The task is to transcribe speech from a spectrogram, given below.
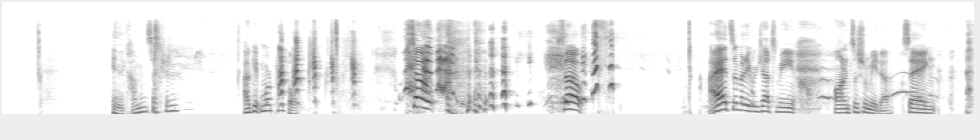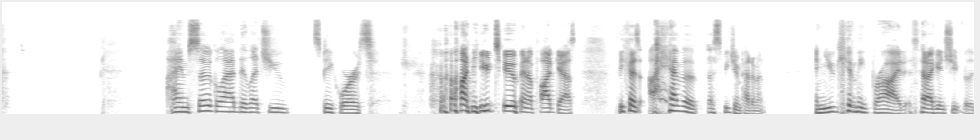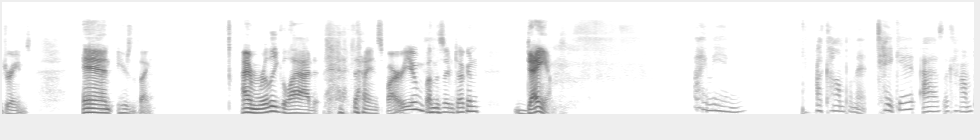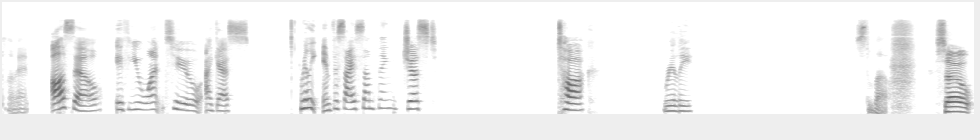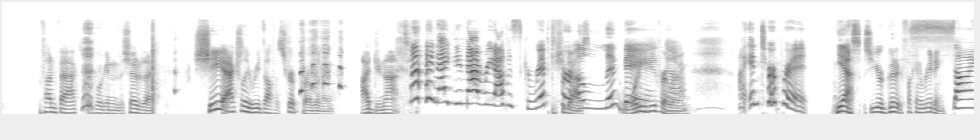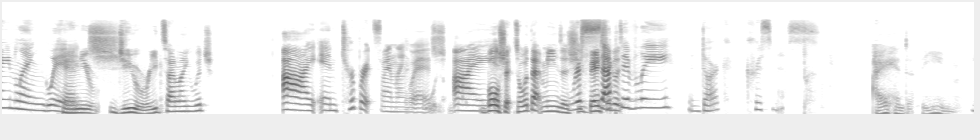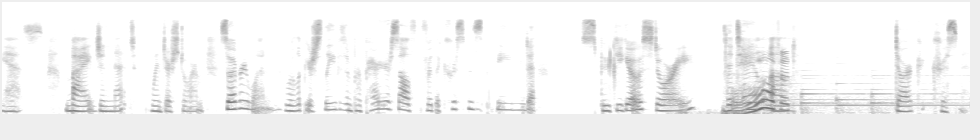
in the comment section, I'll get more people. So, so I had somebody reach out to me on social media saying, I am so glad they let you speak words on YouTube and a podcast because I have a, a speech impediment and you give me pride that I can shoot for the dreams. And here's the thing I am really glad that I inspire you, on the same token, damn. I mean, a compliment. Take it as a compliment. Also, if you want to, I guess, really emphasize something, just talk really slow. So, fun fact before we get into the show today, she actually reads off a script for a living. I do not. and I do not read off a script She for a living. What do you do for a living? I interpret. Yes, so you're good at fucking reading. Sign language. Can you do you read sign language? I interpret sign language. I Bullshit. So what that means is she basically receptively dark Christmas. I hint a theme. Yes, by Jeanette Winterstorm. So everyone, roll up your sleeves and prepare yourself for the Christmas themed spooky ghost story. The tale Love of it. Dark Christmas.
